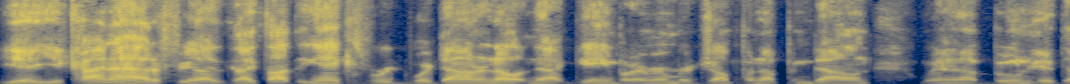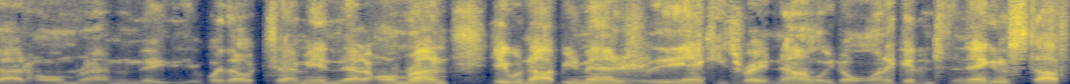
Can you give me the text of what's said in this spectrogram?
yeah, you, you kind of had a feeling. I thought the Yankees were, were down and out in that game, but I remember jumping up and down when uh, Boone hit that home run. And they, without I mean that home run, he would not be manager of the Yankees right now. And we don't want to get into the negative stuff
